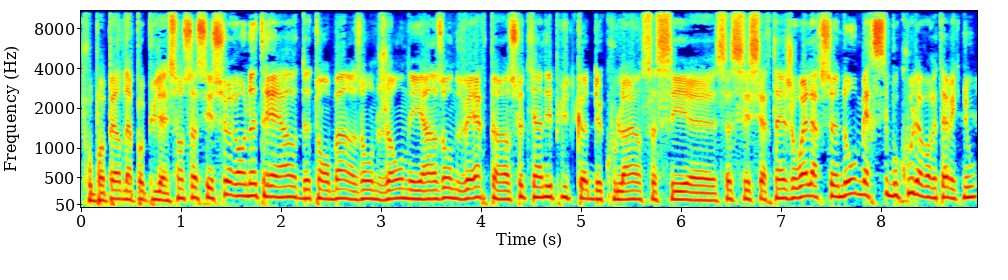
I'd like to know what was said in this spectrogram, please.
Faut pas perdre la population, ça c'est sûr. On a très hâte de tomber en zone jaune et en zone verte. Ensuite, il n'y en a plus de code de couleur, ça c'est euh, ça c'est certain. Joël Arsenault, merci beaucoup d'avoir été avec nous.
